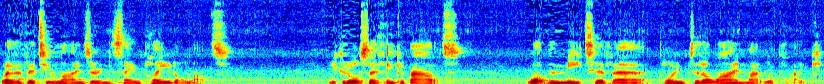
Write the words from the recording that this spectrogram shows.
whether the two lines are in the same plane or not. You could also think about what the meet of a point and a line might look like,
